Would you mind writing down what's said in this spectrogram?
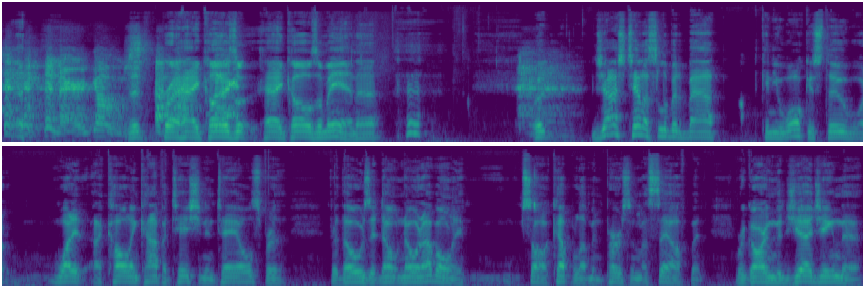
there it goes. That's probably how he calls how he calls them in, huh? well, Josh, tell us a little bit about. Can you walk us through what what a calling competition entails for for those that don't know? And I've only saw a couple of them in person myself, but regarding the judging, the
